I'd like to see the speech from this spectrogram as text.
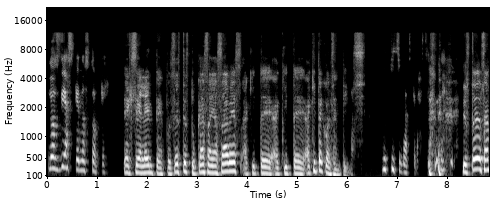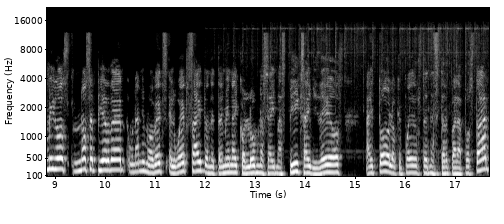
los días que nos toque. Excelente, pues esta es tu casa, ya sabes, aquí te, aquí te, aquí te consentimos. Muchísimas gracias. y ustedes, amigos, no se pierdan Unánimo Bets, el website donde también hay columnas, hay más pics, hay videos, hay todo lo que puede usted necesitar para apostar.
